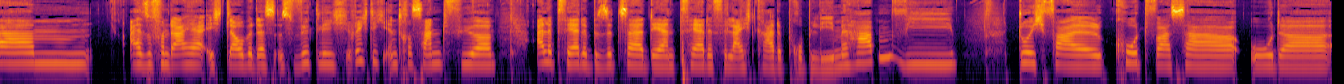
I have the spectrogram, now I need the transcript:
Ähm, also von daher, ich glaube, das ist wirklich richtig interessant für alle Pferdebesitzer, deren Pferde vielleicht gerade Probleme haben, wie Durchfall, Kotwasser oder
